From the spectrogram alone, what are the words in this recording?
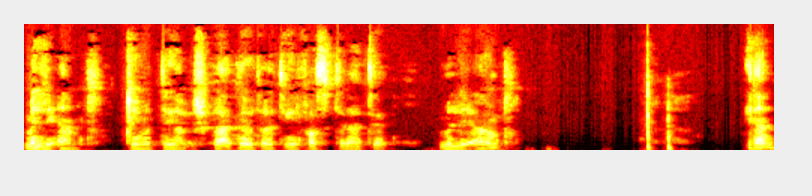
ملي أمب. قيمة تيار الإشباع 32.3 ملي أمب. إذا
